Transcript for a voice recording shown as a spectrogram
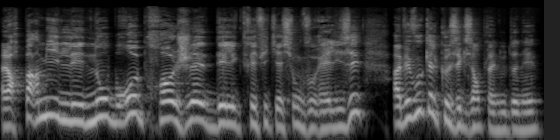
Alors, parmi les nombreux projets d'électrification que vous réalisez, avez-vous quelques exemples à nous donner?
